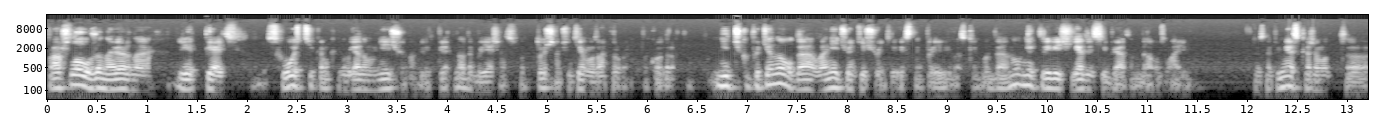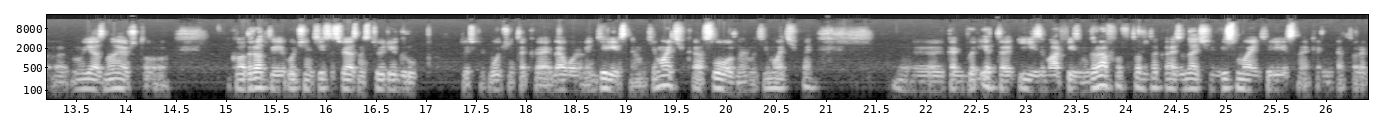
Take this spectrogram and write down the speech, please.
Прошло уже, наверное, лет 5 с хвостиком, как бы я думаю, мне еще надо лет 5 надо бы, я сейчас вот точно всю тему закрою по квадрату. Ниточку потянул, да, ней что-нибудь еще интересное появилось, как бы, да, ну, некоторые вещи я для себя там, да, узнаю. То есть, например, скажем, вот, э, ну, я знаю, что квадраты очень тесно связаны с теорией групп. То есть, как бы очень такая довольно интересная математика, сложная математика. Э, как бы это и изоморфизм графов, тоже такая задача весьма интересная, как бы, которая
